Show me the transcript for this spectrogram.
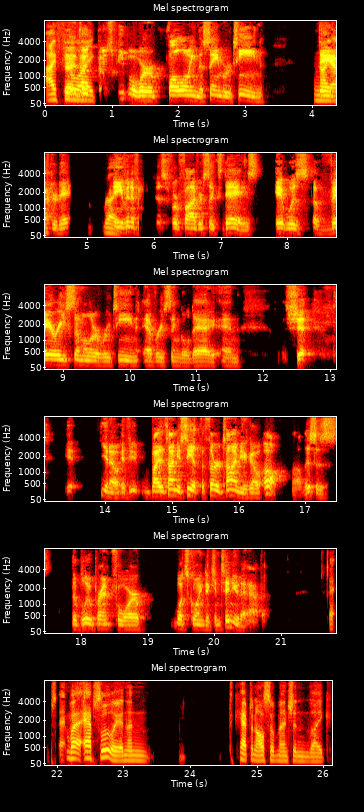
I feel Th- th- like those people were following the same routine day Night- after day. Right. Even if it was just for five or six days, it was a very similar routine every single day. And shit, it, you know, if you by the time you see it the third time, you go, "Oh, well, this is the blueprint for what's going to continue to happen." Eh, well, absolutely. And then the captain also mentioned like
